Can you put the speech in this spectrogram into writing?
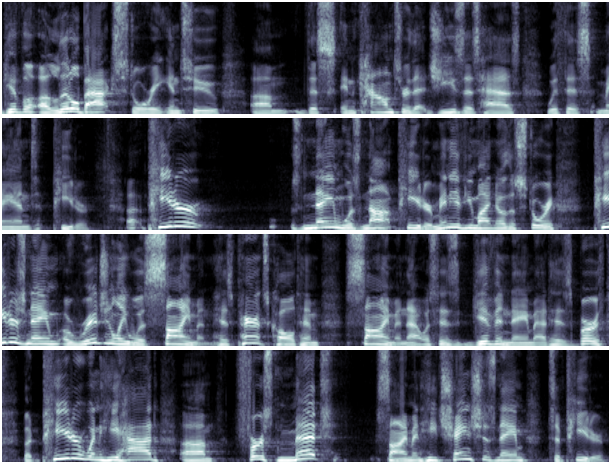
give a, a, little backstory into um, this encounter that Jesus has with this man, Peter. Uh, Peter's name was not Peter. Many of you might know the story. Peter's name originally was Simon. His parents called him Simon. That was his given name at his birth. But Peter, when he had um, first met Simon, he changed his name to Peter.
